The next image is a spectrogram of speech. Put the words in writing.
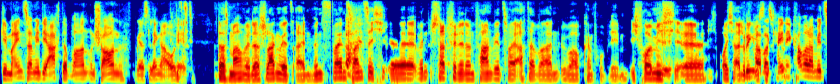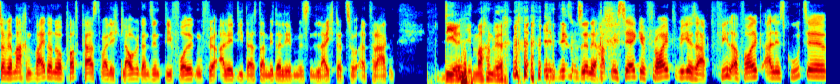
gemeinsam in die Achterbahn und schauen, wer es länger aushält. Das machen wir, da schlagen wir jetzt ein. Wenn es 22 äh, wenn stattfindet, dann fahren wir zwei Achterbahnen, überhaupt kein Problem. Ich freue okay. mich, äh, ich euch alle. Ich bringe aber keine Kamera mit, sondern wir machen weiter nur Podcast, weil ich glaube, dann sind die Folgen für alle, die das dann miterleben müssen, leichter zu ertragen. Deal, machen wir. In diesem Sinne, hat mich sehr gefreut. Wie gesagt, viel Erfolg, alles Gute.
